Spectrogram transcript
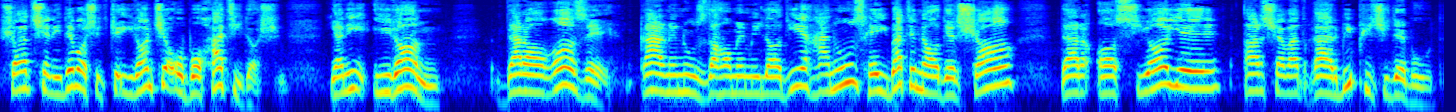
شاید شنیده باشید که ایران چه ابهتی داشت. یعنی ایران در آغاز قرن 19 میلادی هنوز هیبت نادرشاه در آسیای شود غربی پیچیده بود.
